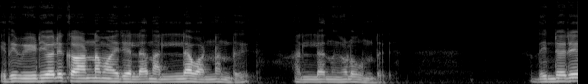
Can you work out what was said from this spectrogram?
ഇത് വീഡിയോയിൽ കാണുന്ന മാതിരിയല്ല. നല്ല വണ്ണുണ്ട്. നല്ല നീളമുണ്ട് ഇതിന്റെ ഒരു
